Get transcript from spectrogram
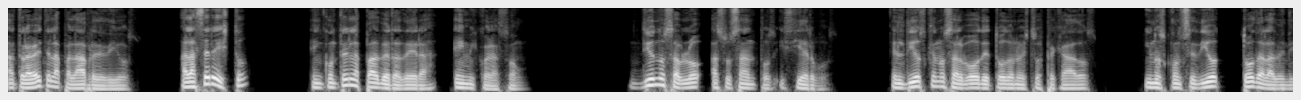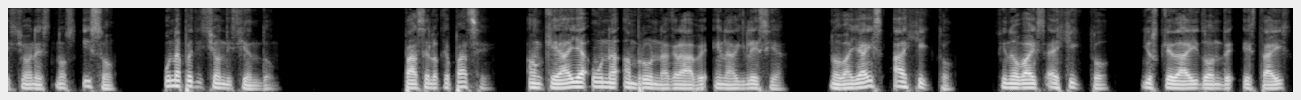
a través de la palabra de Dios. Al hacer esto, encontré la paz verdadera en mi corazón. Dios nos habló a sus santos y siervos, el Dios que nos salvó de todos nuestros pecados y nos concedió todas las bendiciones, nos hizo una petición diciendo, pase lo que pase, aunque haya una hambruna grave en la iglesia, no vayáis a Egipto. Si no vais a Egipto y os quedáis donde estáis,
